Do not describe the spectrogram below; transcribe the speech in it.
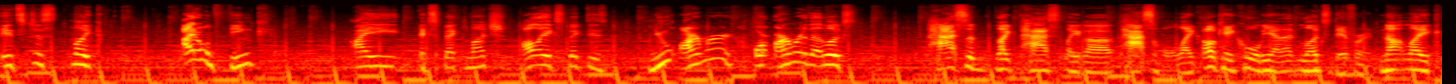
it's just like, I don't think I expect much. All I expect is new armor or armor that looks passive, like pass, like uh, passable. Like, okay, cool, yeah, that looks different. Not like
